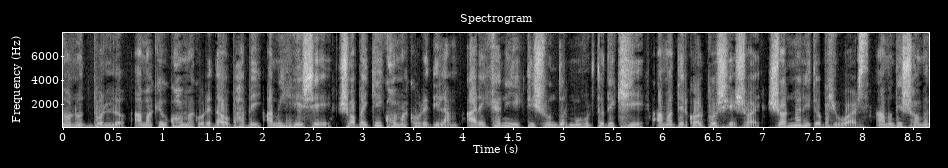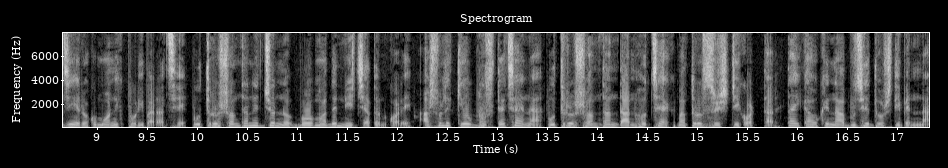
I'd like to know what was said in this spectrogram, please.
ননদ বলল, আমাকেও ক্ষমা করে দাও ভাবি, আমি হেসে সবাইকেই ক্ষমা করে দিলাম। আর এখানে একটি সুন্দর মুহূর্ত দেখিয়ে আমাদের গল্প শেষ হয়। সম্মানিত ভিউয়ার্স আমাদের সমাজে এরকম অনেক পরিবার আছে। পুত্র সন্তানের জন্য বৌমাদের নির্যাতন করে। আসলে কেউ বুঝতে চায় না, পুত্র সন্তান দান হচ্ছে একমাত্র সৃষ্টিকর্তার। তাই কাউকে না বুঝে দোষ দিবেন না।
